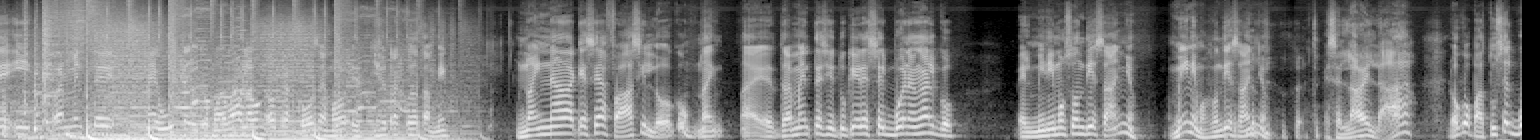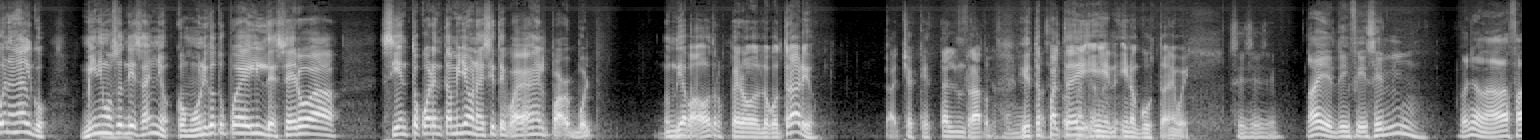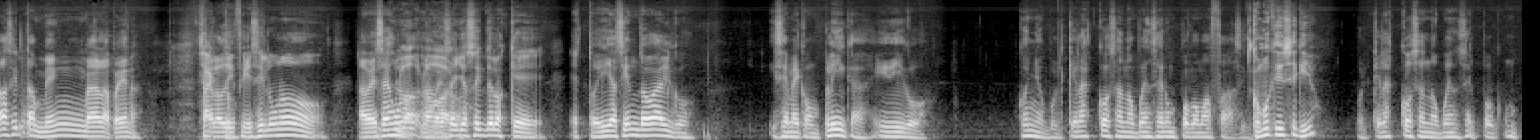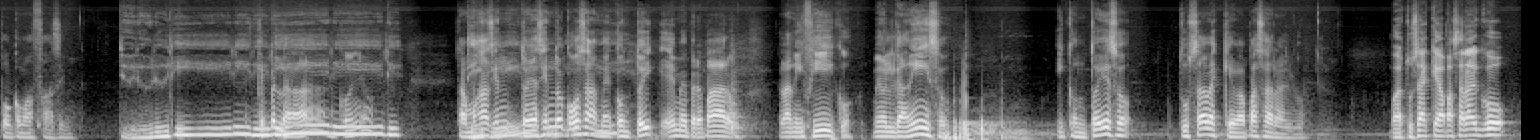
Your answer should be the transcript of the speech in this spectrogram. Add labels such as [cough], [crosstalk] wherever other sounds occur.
Y realmente me gusta. Y como hemos hablado en otras cosas, hemos dicho otras cosas también. No hay nada que sea fácil, loco. No hay- eh, realmente, si tú quieres ser bueno en algo, el mínimo son 10 años. Mínimo son 10 años. [laughs] Esa es la verdad. Loco, para tú ser bueno en algo, mínimo son 10 años. Como único tú puedes ir de 0 a 140 millones si te pagas el Powerball de un día para otro. Pero lo contrario, cacho, es que estar un rato. Y esto es parte de y, y nos gusta, anyway. Sí, sí, sí. No, y es difícil, coño, nada fácil también vale la pena. O sea, lo difícil uno, a veces uno, Lo- lo- a veces lo- yo soy de los que estoy haciendo algo y se me complica y digo, coño, ¿por qué las cosas no pueden ser un poco más fáciles? ¿Cómo que dice que yo? ¿Por qué las cosas no pueden ser po- un poco más fáciles? Que es verdad, coño. Estamos haciendo, estoy haciendo cosas, me, con todo y- eh, me preparo, planifico, me organizo. Y con todo eso, tú sabes que va a pasar algo. Bueno, tú sabes que va a pasar algo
